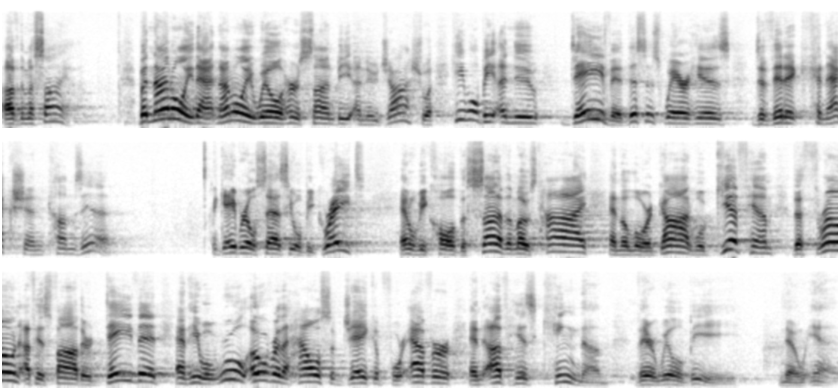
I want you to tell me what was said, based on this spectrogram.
of the Messiah. But not only that, not only will her son be a new Joshua, he will be a new David. This is where his Davidic connection comes in. Gabriel says he will be great and will be called the Son of the Most High, and the Lord God will give him the throne of his father David, and he will rule over the house of Jacob forever, and of his kingdom there will be no end.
